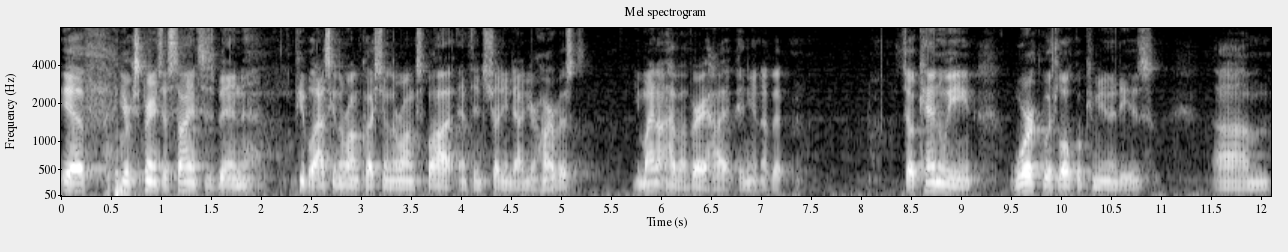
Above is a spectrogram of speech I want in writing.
if your experience with science has been people asking the wrong question in the wrong spot and then shutting down your harvest, you might not have a very high opinion of it. So can we work with local communities, um,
